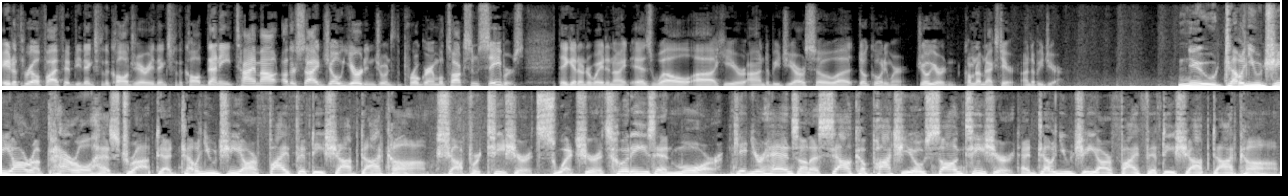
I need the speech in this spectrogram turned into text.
8030550. Thanks for the call, Jerry. Thanks for the call. Denny, timeout. Other side, Joe Yerdon joins the program. We'll talk some Sabres. They get underway tonight as well uh, here on WGR. So uh, don't go anywhere. Joe Yerdon coming up next here on WGR. New WGR apparel has dropped at WGR550shop.com. Shop for t shirts, sweatshirts, hoodies, and more. Get your hands on a Sal Capaccio song t shirt at WGR550shop.com.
